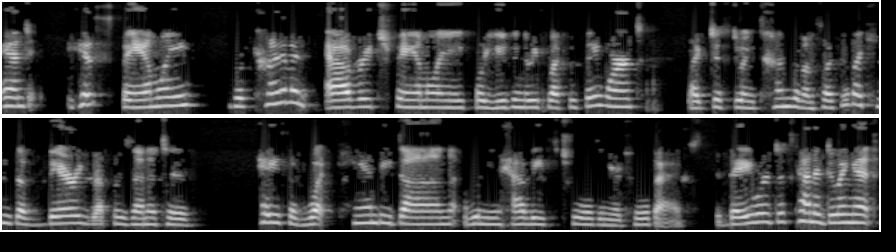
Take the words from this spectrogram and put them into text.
And his family was kind of an average family for using the reflexes. They weren't like just doing tons of them. So I feel like he's a very representative case of what can be done when you have these tools in your tool bags. They were just kind of doing it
